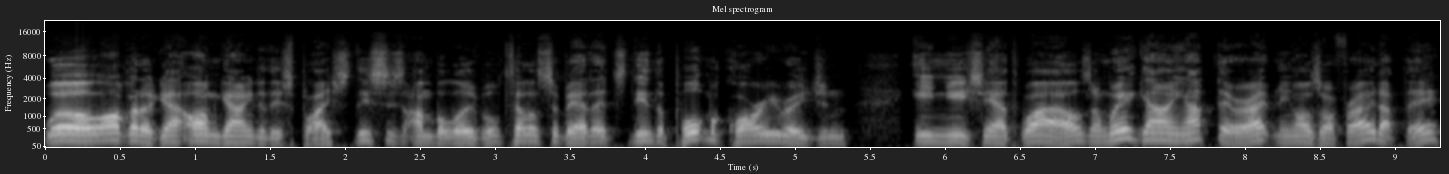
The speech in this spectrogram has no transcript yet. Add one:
Well, I've got to go. I'm going to this place. This is unbelievable. Tell us about it. It's near the Port Macquarie region in New South Wales, and we're going up there. We're opening Oz Off Road up there,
